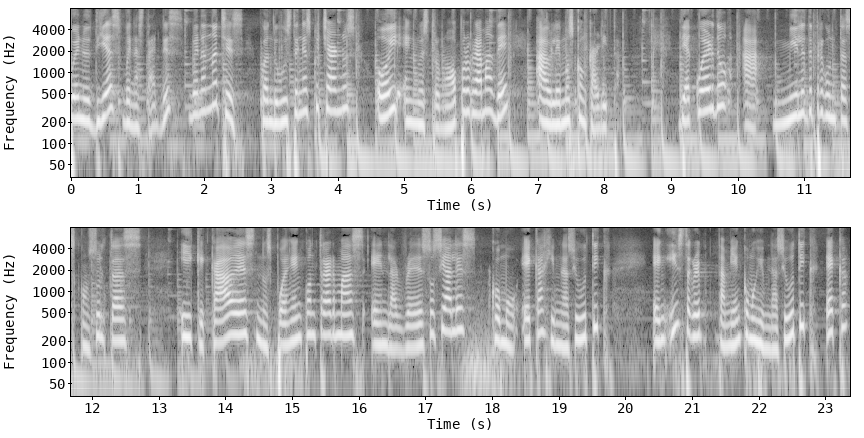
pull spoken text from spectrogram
Buenos días, buenas tardes, buenas noches. Cuando gusten escucharnos hoy en nuestro nuevo programa de Hablemos con Carlita. De acuerdo a miles de preguntas, consultas y que cada vez nos pueden encontrar más en las redes sociales como ECA Gimnasio Boutique, en Instagram también como Gimnasio Boutique ECA,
